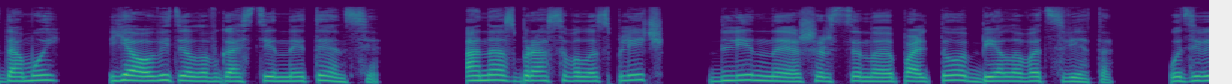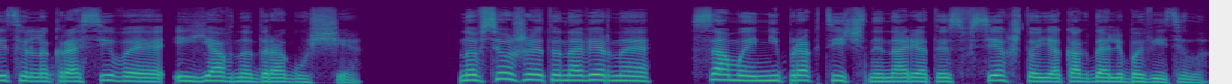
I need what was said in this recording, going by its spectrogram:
домой, я увидела в гостиной Тенси. Она сбрасывала с плеч длинное шерстяное пальто белого цвета, удивительно красивое и явно дорогущее. Но все же это, наверное, самый непрактичный наряд из всех, что я когда-либо видела.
